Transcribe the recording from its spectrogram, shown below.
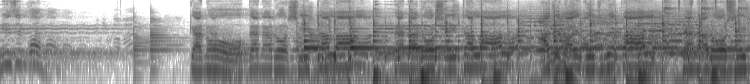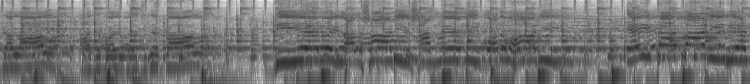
মিউজিক কম। কেন? বেনারসিটা লাল বেনারসিটা লাল আজ নয় বুঝবে কাল। বেনারসিটা লাল আজ নয় বুঝবে কাল। বিয়ের ওই লাল শাড়ি, সামনে বিপদ ভারী। এইটা তারই রেড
